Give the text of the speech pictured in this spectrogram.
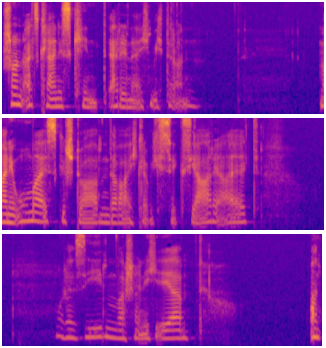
Schon als kleines Kind erinnere ich mich dran. Meine Oma ist gestorben, da war ich, glaube ich, sechs Jahre alt oder sieben, wahrscheinlich eher. Und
